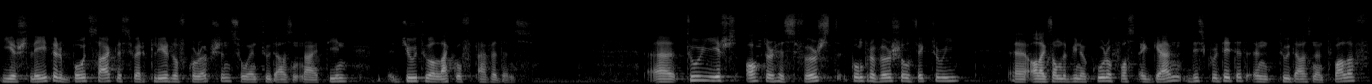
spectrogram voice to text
years later, both cyclists were cleared of corruption, so in 2019, due to a lack of evidence. Uh, two years after his first controversial victory, uh, Alexander Vinokourov was again discredited in 2012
